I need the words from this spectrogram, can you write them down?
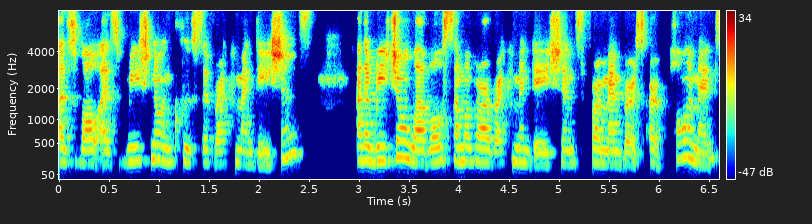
as well as regional inclusive recommendations. At the regional level, some of our recommendations for members of parliament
